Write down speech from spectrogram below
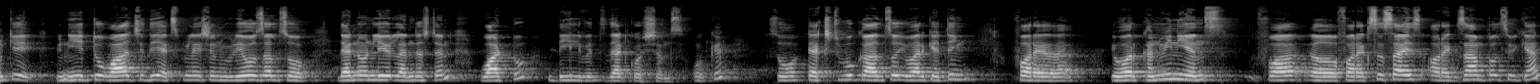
okay? You need to watch the explanation videos also. Then only you will understand what to deal with that questions. Okay? So textbook also you are getting for uh, your convenience for uh, for exercise or examples you can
